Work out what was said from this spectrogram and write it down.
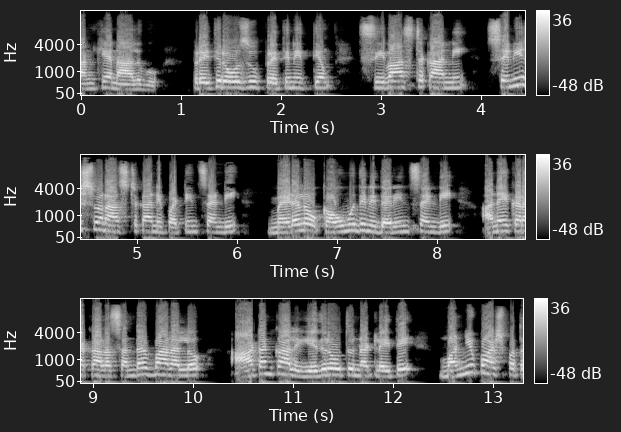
సంఖ్య నాలుగు. ప్రతిరోజు ప్రతినిత్యం శివాష్టకాన్ని శనీశ్వరాష్టకాన్ని పఠించండి. మెడలో కౌముదిని ధరించండి. అనేక రకాల సందర్భాలలో ఆటంకాలు ఎదురవుతున్నట్లయితే మన్యుపాష్పత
